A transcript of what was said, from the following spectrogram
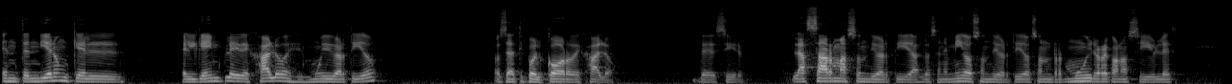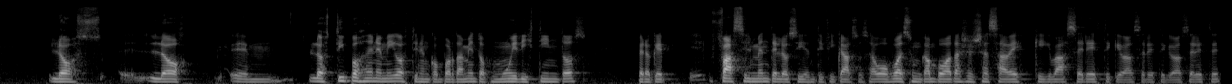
entendieron que el, el gameplay de Halo es muy divertido. O sea, tipo el core de Halo. De decir, las armas son divertidas, los enemigos son divertidos, son muy reconocibles. Los, los, em, los tipos de enemigos tienen comportamientos muy distintos, pero que eh, fácilmente los identificás. O sea, vos vas a un campo de batalla y ya sabes qué va a ser este, qué va a ser este, qué va a ser este.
